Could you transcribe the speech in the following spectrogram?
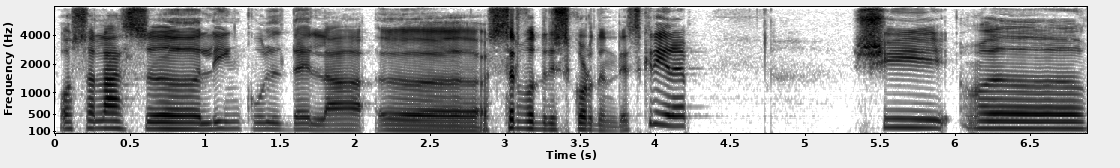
O să las uh, linkul de la uh, serverul Discord în descriere. Și uh,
